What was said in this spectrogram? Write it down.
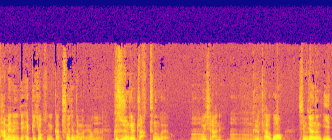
밤에는 이제 햇빛이 없으니까 추워진단 말이에요. 음. 그 수증기를 쫙 트는 거예요. 어. 온실 안에. 어. 그렇게 하고 심지어는 이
